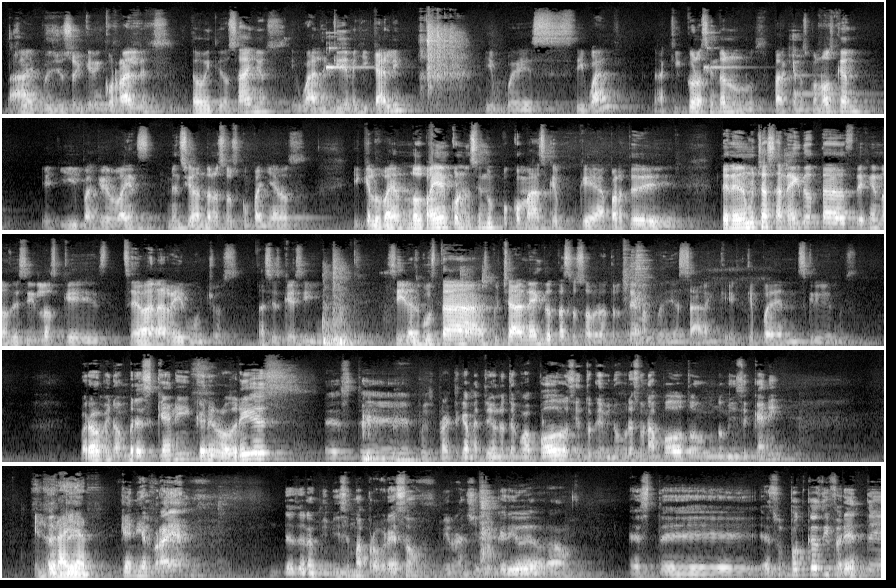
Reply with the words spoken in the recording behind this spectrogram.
Ay, pues yo soy Kevin Corrales, tengo 22 años, igual de aquí de Mexicali. Y pues igual, aquí conociéndonos para que nos conozcan y aquí para que vayan mencionando a nuestros compañeros y que los vayan, nos vayan conociendo un poco más, que, que aparte de tener muchas anécdotas, déjenos decirlos que se van a reír muchos. Así es que si, si les gusta escuchar anécdotas o sobre otro tema, pues ya saben que, que pueden escribirnos. Bueno, mi nombre es Kenny, Kenny Rodríguez. Este, pues prácticamente yo no tengo apodo, siento que mi nombre es un apodo, todo el mundo me dice Kenny. El Brian. Kenny el Brian, desde la mismísima Progreso, mi ranchito querido de Dorado. Este, es un podcast diferente.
